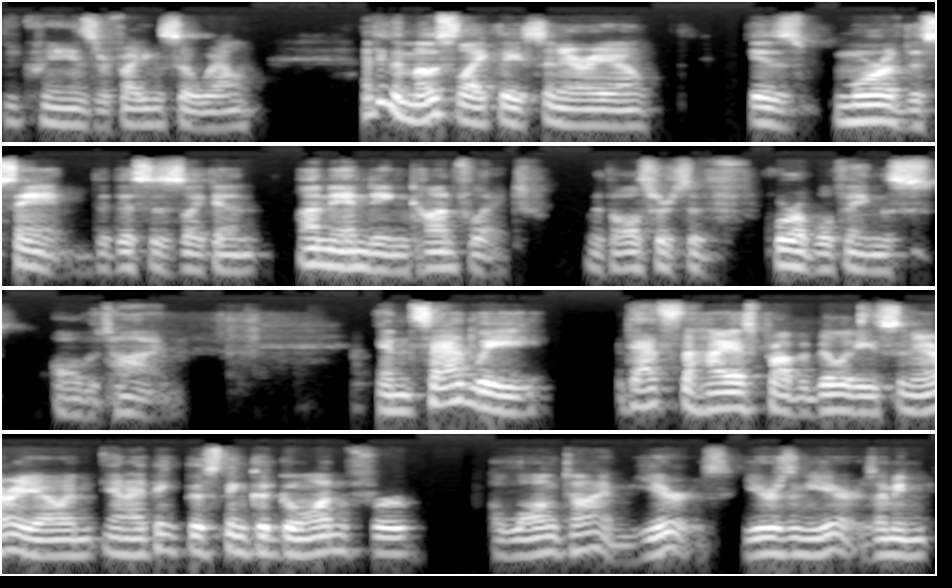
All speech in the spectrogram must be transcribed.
Ukrainians are fighting so well. I think the most likely scenario is more of the same, that this is like an unending conflict with all sorts of horrible things all the time. And sadly, that's the highest probability scenario. And, and I think this thing could go on for a long time, years, years and years. I mean,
